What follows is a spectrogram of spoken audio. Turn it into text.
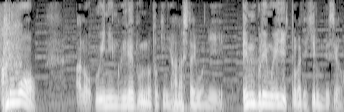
あれも、あの、ウィニングイレブンの時に話したように、エンブレムエディットができるんですよ。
